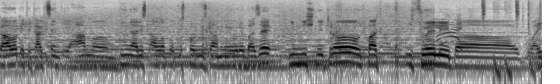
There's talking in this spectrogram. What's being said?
გავაკეთეთ აქცენტი ამ დინარის კალაპოტის ფორმის გამეორებაზე იმ ნიშნით რომ თქვა ის ძველი აი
